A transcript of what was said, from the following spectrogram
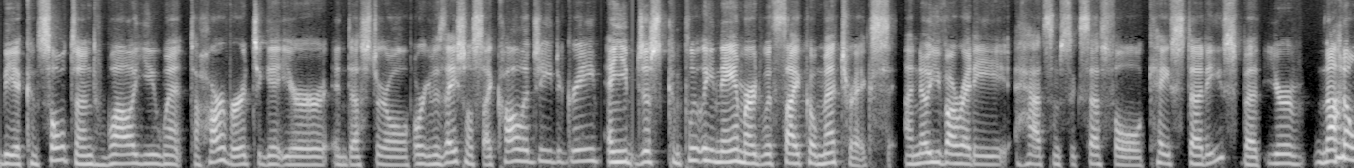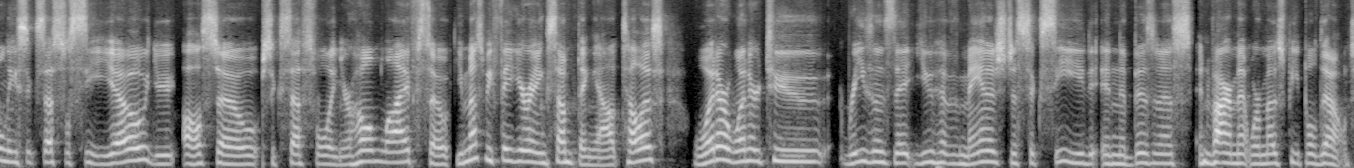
be a consultant while you went to Harvard to get your industrial organizational psychology degree. And you just completely enamored with psychometrics. I know you've already had some successful case studies, but you're not only successful CEO, you're also successful in your home life. So you must be figuring something out. Tell us what are one or two reasons that you have managed to succeed in the business environment where most people don't?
